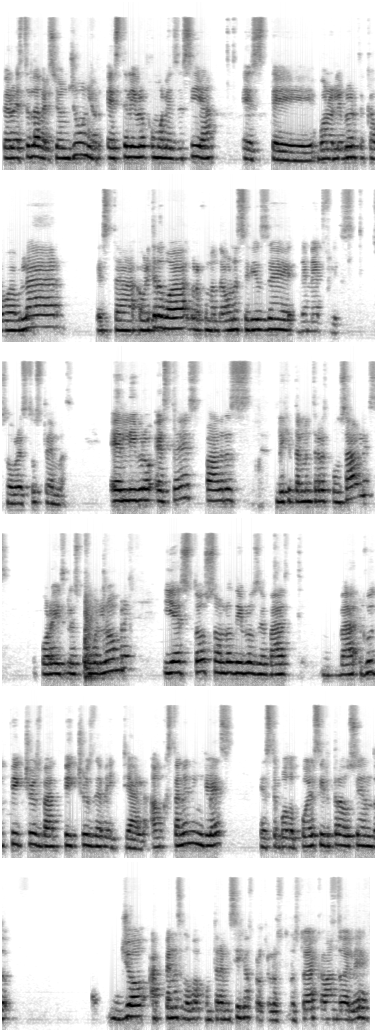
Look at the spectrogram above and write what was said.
pero esta es la versión junior. Este libro, como les decía, este, bueno, el libro del que acabo de hablar, está, ahorita les voy a recomendar unas series de, Netflix sobre estos temas. El libro, este es Padres Digitalmente Responsables, por ahí les pongo el nombre, y estos son los libros de Good Pictures, Bad Pictures de Beitiala. Aunque están en inglés, este, pues puedes ir traduciendo. Yo apenas lo voy a contar a mis hijas porque lo, lo estoy acabando de leer.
